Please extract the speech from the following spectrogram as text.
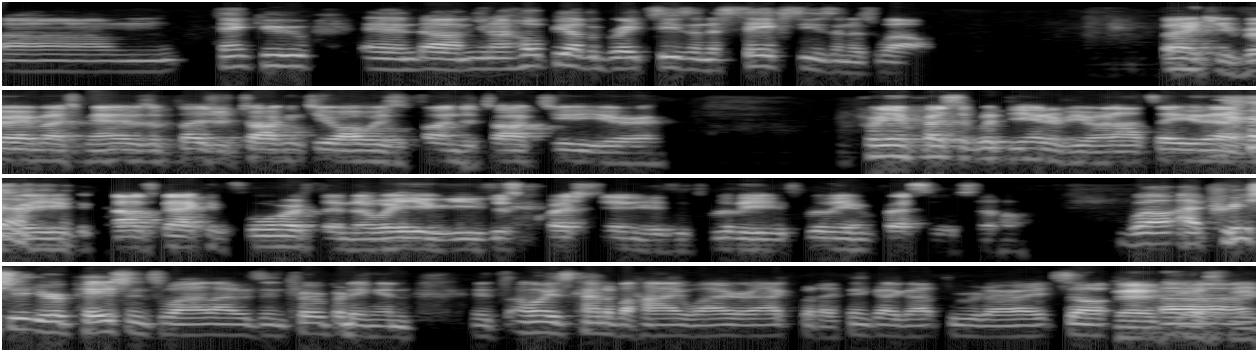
Um, thank you. And, um, you know, I hope you have a great season, a safe season as well. Thank you very much, man. It was a pleasure talking to you. Always fun to talk to you. You're pretty impressive with the interview, and I'll tell you that the way you bounce back and forth and the way you, you just question is it's really it's really impressive. So. Well, I appreciate your patience while I was interpreting, and it's always kind of a high wire act, but I think I got through it all right. So, man, trust uh, me,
